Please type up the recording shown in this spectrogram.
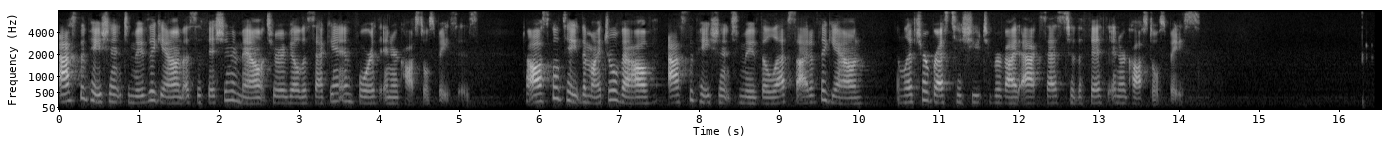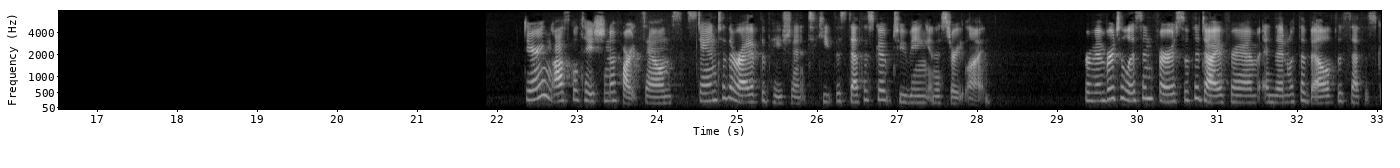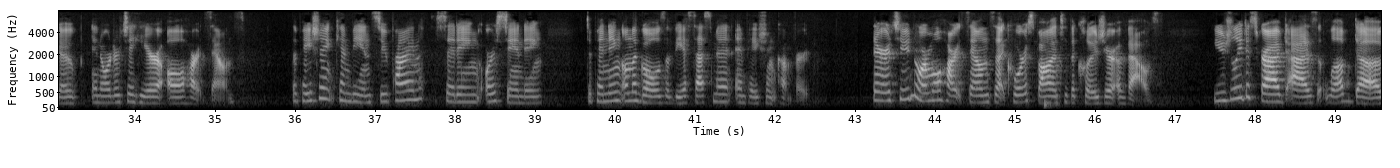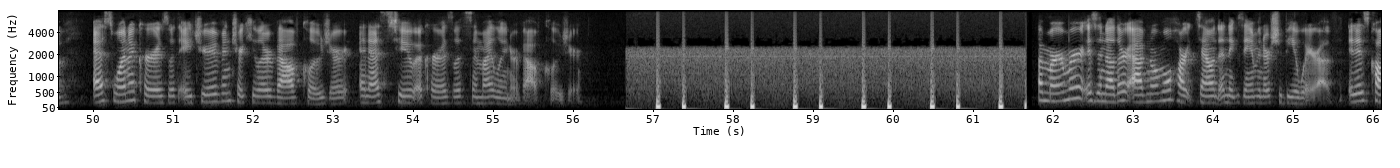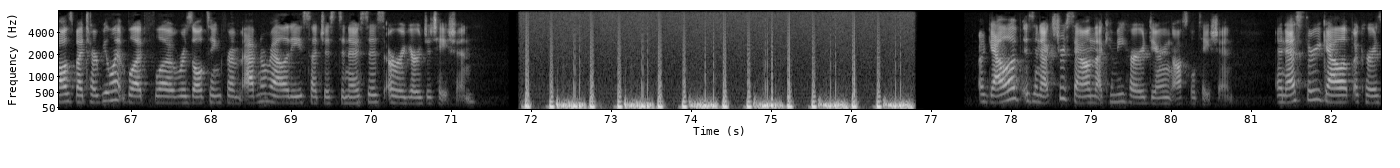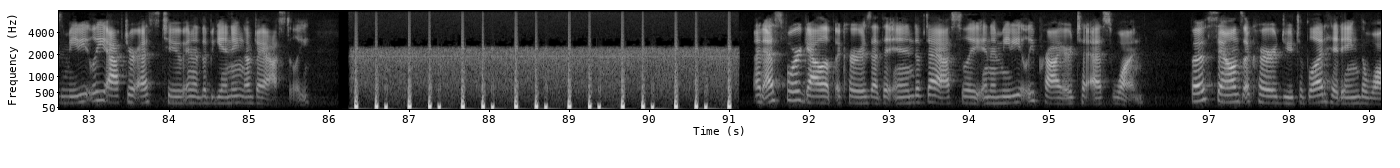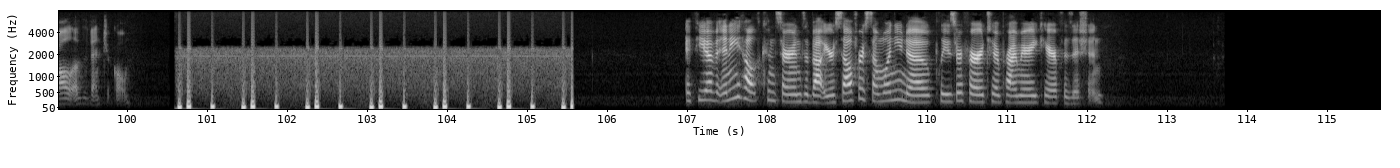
Ask the patient to move the gown a sufficient amount to reveal the second and fourth intercostal spaces. To auscultate the mitral valve, ask the patient to move the left side of the gown and lift her breast tissue to provide access to the fifth intercostal space. During auscultation of heart sounds, stand to the right of the patient to keep the stethoscope tubing in a straight line. Remember to listen first with the diaphragm and then with the bell of the stethoscope in order to hear all heart sounds. The patient can be in supine, sitting, or standing depending on the goals of the assessment and patient comfort. There are two normal heart sounds that correspond to the closure of valves. Usually described as lub dub, S1 occurs with atrioventricular valve closure, and S2 occurs with semilunar valve closure. A murmur is another abnormal heart sound an examiner should be aware of. It is caused by turbulent blood flow resulting from abnormalities such as stenosis or regurgitation. A gallop is an extra sound that can be heard during auscultation. An S3 gallop occurs immediately after S2 and at the beginning of diastole. An S4 gallop occurs at the end of diastole and immediately prior to S1. Both sounds occur due to blood hitting the wall of the ventricle. If you have any health concerns about yourself or someone you know, please refer to a primary care physician.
